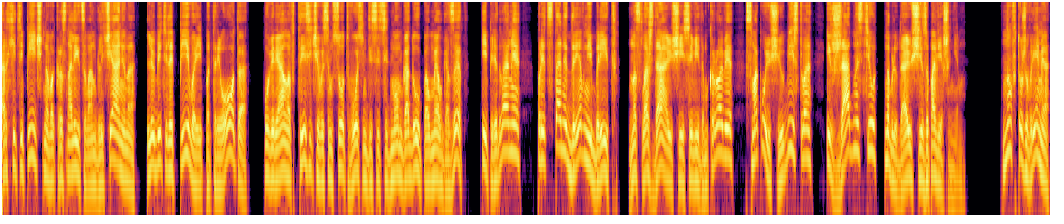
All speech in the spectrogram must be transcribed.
архетипичного краснолицего англичанина, любителя пива и патриота, уверяла в 1887 году Пелмел Газет, и перед вами предстанет древний брит, наслаждающийся видом крови, смакующий убийство и с жадностью наблюдающий за повешением. Но в то же время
